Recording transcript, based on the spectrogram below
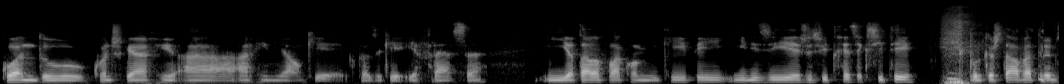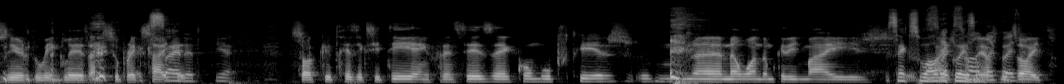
quando, quando cheguei à, à, à, reunião, que é, que dizer, que é a França, e eu estava a falar com a minha equipe e, e dizia Je suis très excité, porque eu estava a traduzir do inglês I'm super excited. excited yeah. Só que très excité em francês é como o português na, na onda um bocadinho mais sexual da coisa. Mais 18,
